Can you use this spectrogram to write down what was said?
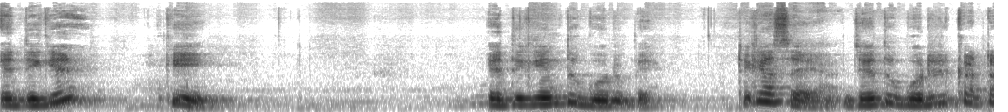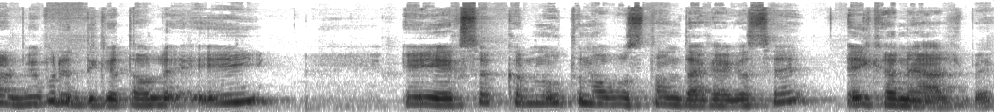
এদিকে কি? এদিকে কিন্তু ঘুরবে। ঠিক আছে? যেহেতু ঘড়ির কাটার বিপরীত দিকে, তাহলে এই এই এক্স অক্ষর নতুন অবস্থান দেখা গেছে, এইখানে আসবে।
